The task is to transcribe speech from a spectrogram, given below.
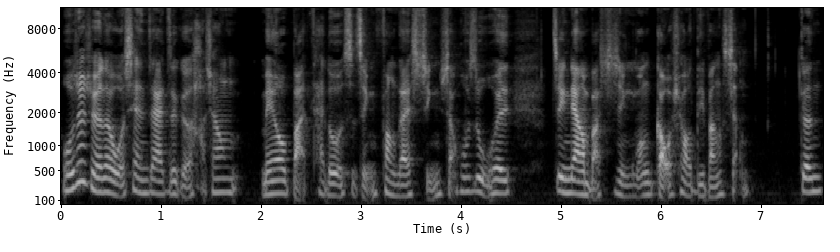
我就觉得我现在这个好像没有把太多的事情放在心上，或是我会尽量把事情往搞笑的地方想，跟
